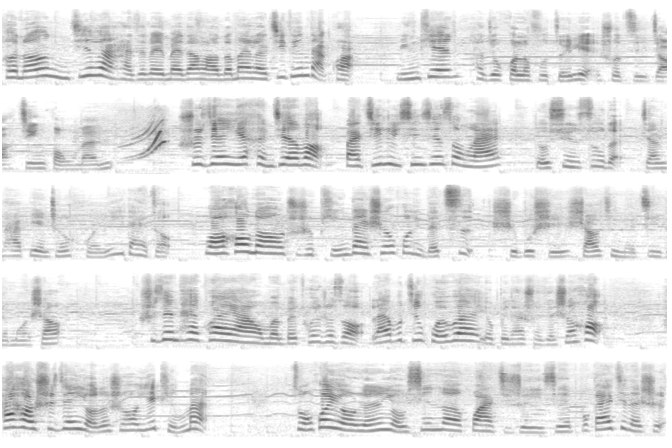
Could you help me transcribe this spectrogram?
可能你今晚还在为麦当劳的麦乐鸡丁打 call，明天他就换了副嘴脸，说自己叫金拱门。时间也很健忘，把几缕新鲜送来，又迅速的将它变成回忆带走。往后呢，只是平淡生活里的刺，时不时烧起你的记忆的末梢。时间太快呀，我们被推着走，来不及回味，又被它甩在身后。还好时间有的时候也挺慢，总会有人有心的挂记着一些不该记的事。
